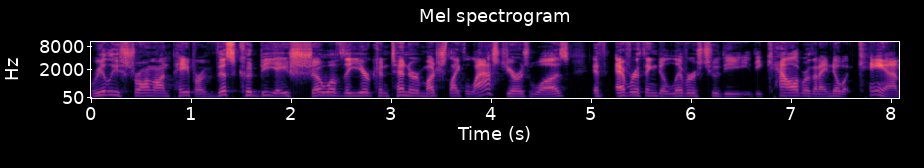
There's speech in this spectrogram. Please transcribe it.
really strong on paper. This could be a show of the year contender, much like last year's was, if everything delivers to the the caliber that I know it can.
